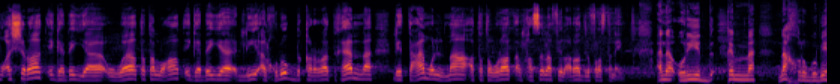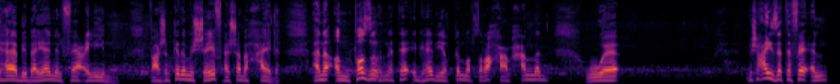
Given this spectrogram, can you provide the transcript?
مؤشرات إيجابية وتطلعات إيجابية للخروج بقرارات هامة للتعامل مع التطورات الحاصلة في الأراضي الفلسطينية. أنا أريد قمة نخرج بها ببيان الفاعلين. فعشان كده مش شايفها شبه حاجة. أنا أنتظر نتائج هذه القمة بصراحة يا محمد و مش عايز أتفائل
